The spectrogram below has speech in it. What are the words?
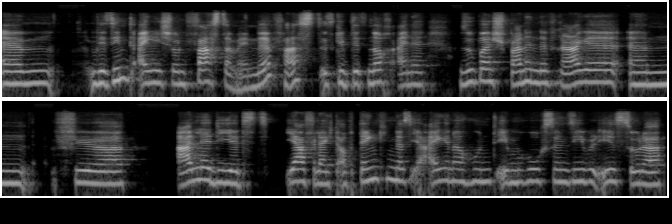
Ähm, wir sind eigentlich schon fast am Ende, fast. Es gibt jetzt noch eine super spannende Frage ähm, für alle, die jetzt ja vielleicht auch denken, dass ihr eigener Hund eben hochsensibel ist oder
